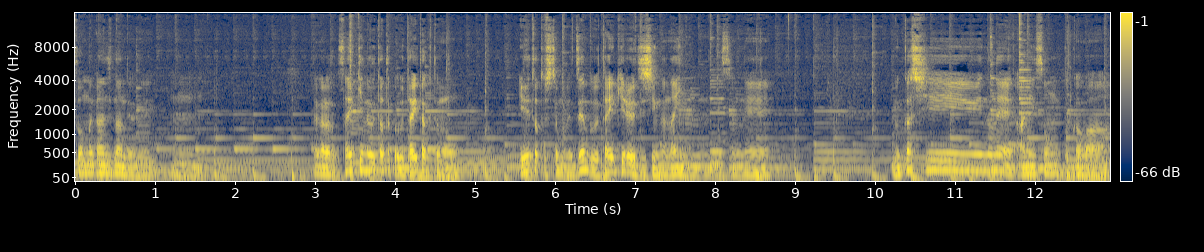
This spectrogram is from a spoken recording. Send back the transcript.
そんな感じなんだよね、うん、だから最近の歌とか歌いたくても入れたとしてもね全部歌いきれる自信がないんですよね。昔のねアニソンとかは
